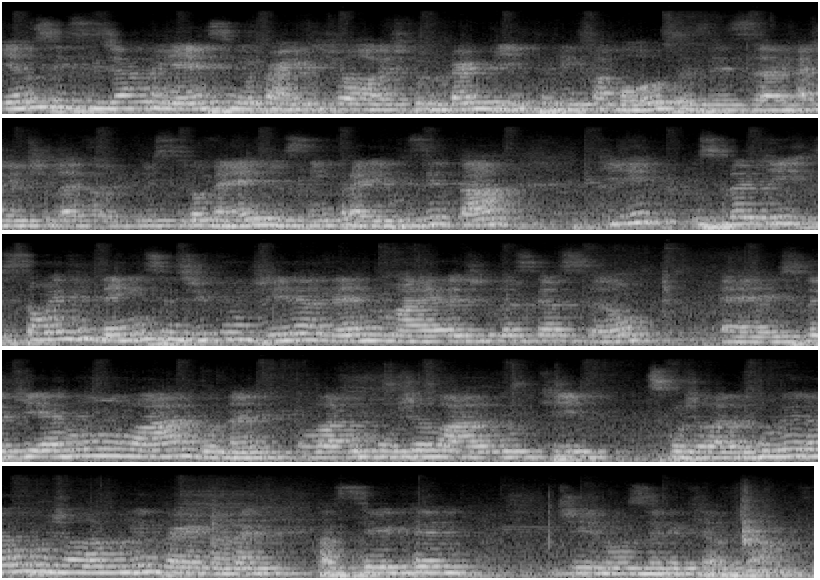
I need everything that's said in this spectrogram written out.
E eu não sei se vocês já conhecem o Parque Geológico do Barbie, também famoso, às vezes a, a gente leva no ensino médio, assim, para ir visitar, que isso daqui são evidências de que um dia, né, numa era de glaciação, é, isso daqui era um lago, né, um lago congelado, que descongelado no verão, congelado no inverno, né, há cerca de, vamos ver aqui, ó,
